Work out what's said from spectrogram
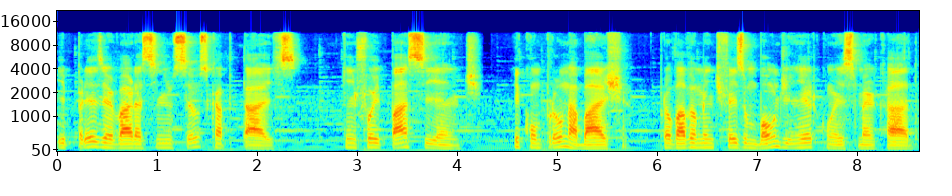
e preservar assim os seus capitais. Quem foi paciente e comprou na baixa provavelmente fez um bom dinheiro com esse mercado.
